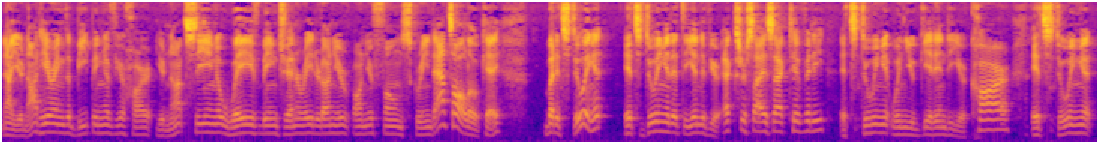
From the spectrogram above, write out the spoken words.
Now you're not hearing the beeping of your heart, you're not seeing a wave being generated on your on your phone screen. That's all okay. But it's doing it. It's doing it at the end of your exercise activity. It's doing it when you get into your car. It's doing it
